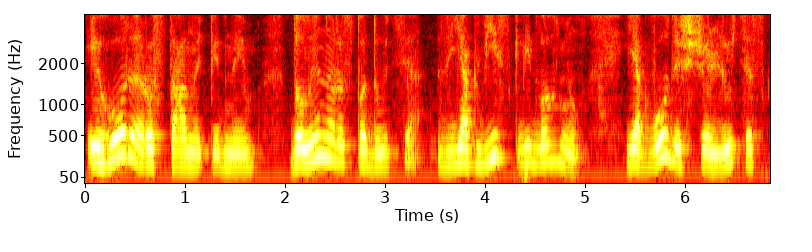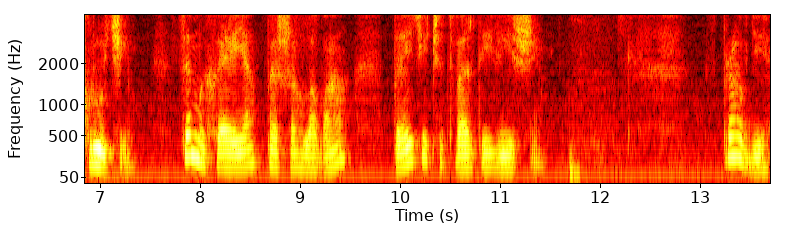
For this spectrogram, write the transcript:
і гори розтануть під ним, долини розпадуться, як віск від вогню, як води, що ллються з кручі. Це Михея, перша глава, 3-4 вірші. Справді,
